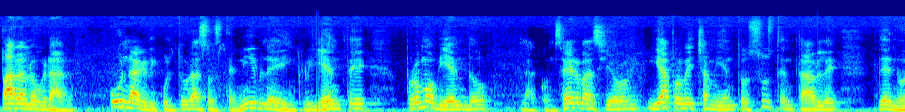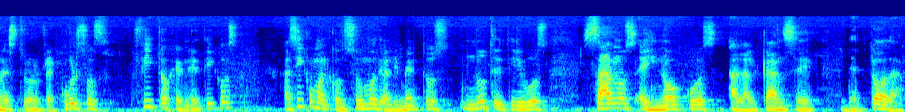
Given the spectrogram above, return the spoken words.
para lograr una agricultura sostenible e incluyente, promoviendo la conservación y aprovechamiento sustentable de nuestros recursos fitogenéticos, así como el consumo de alimentos nutritivos, sanos e inocuos al alcance de toda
